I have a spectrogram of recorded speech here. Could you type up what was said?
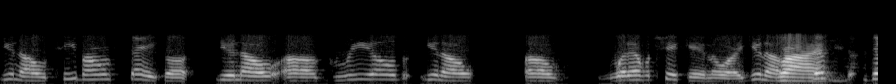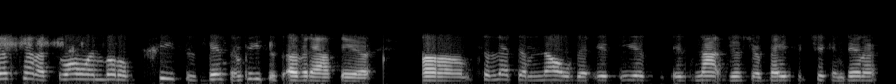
you know, T-bone steak or you know, uh grilled, you know, uh whatever chicken or you know, Right. just just kind of throwing little pieces, bits and pieces of it out there, um, to let them know that it is it's not just your basic chicken dinner.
